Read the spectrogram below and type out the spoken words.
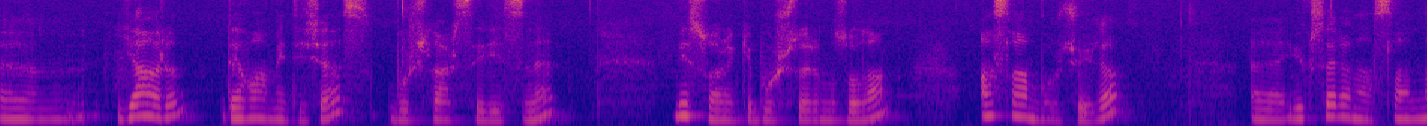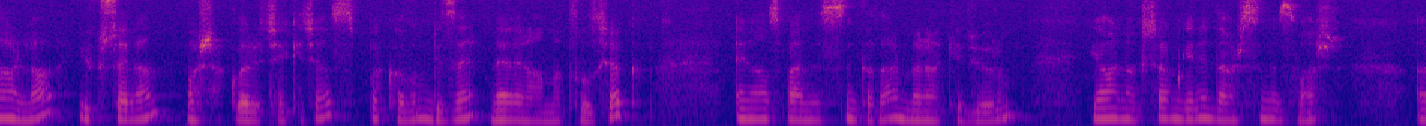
Ee, yarın devam edeceğiz burçlar serisine. Bir sonraki burçlarımız olan Aslan burcuyla e, yükselen aslanlarla yükselen başakları çekeceğiz. Bakalım bize neler anlatılacak. En az ben de sizin kadar merak ediyorum. Yarın akşam gene dersimiz var. Ee,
